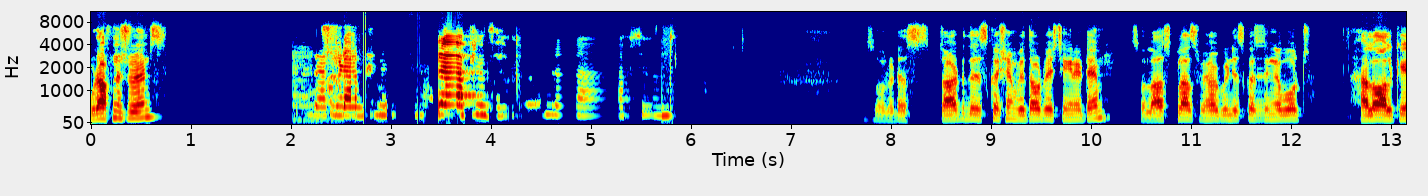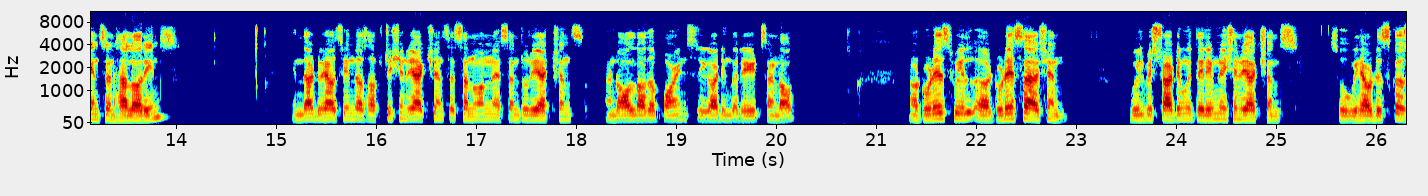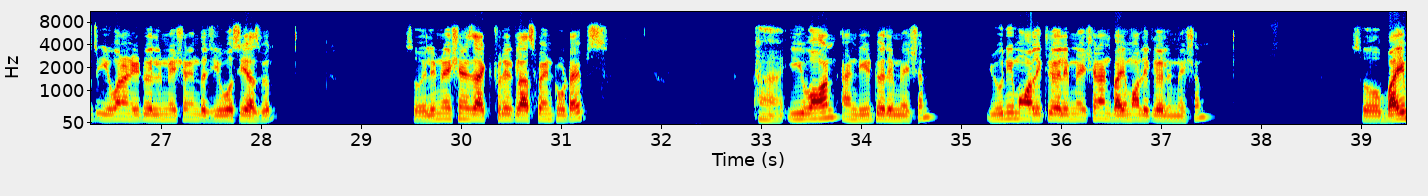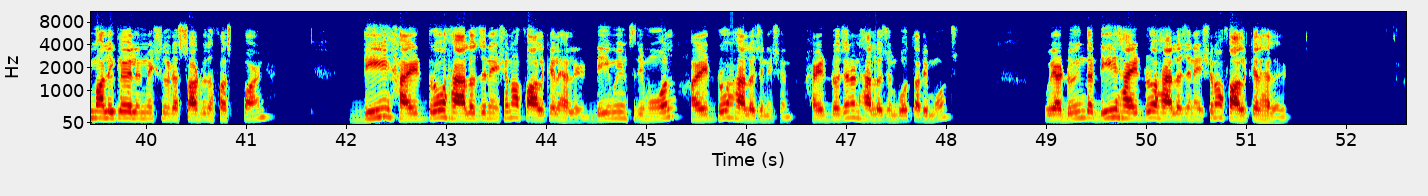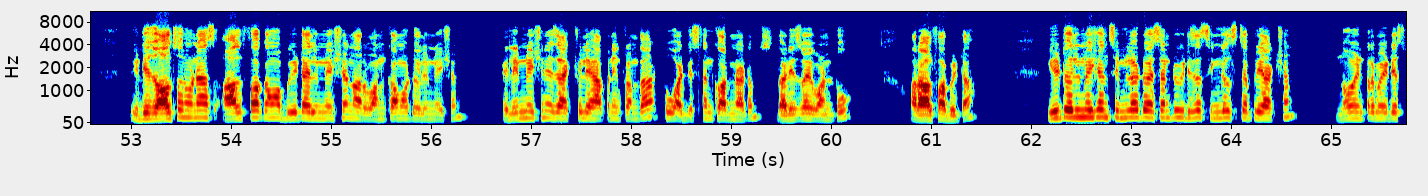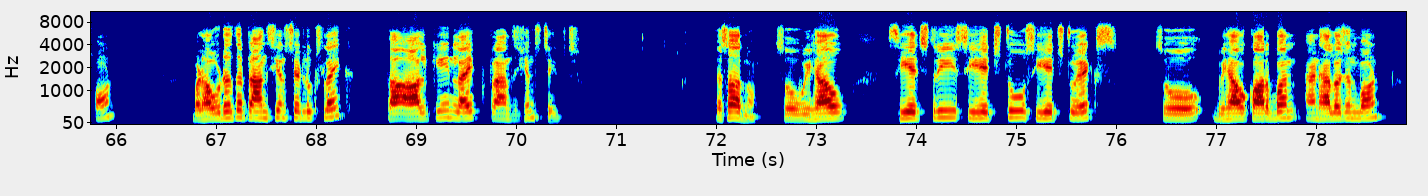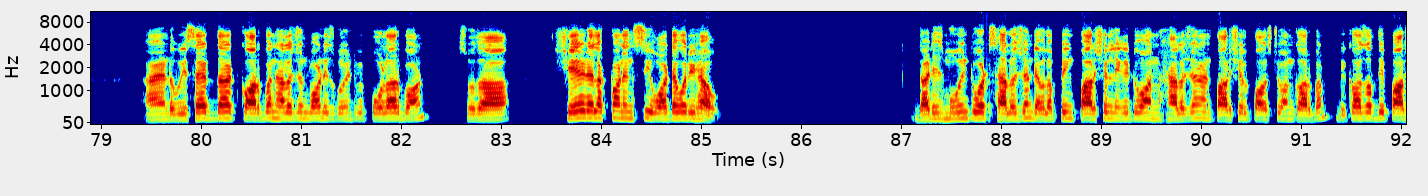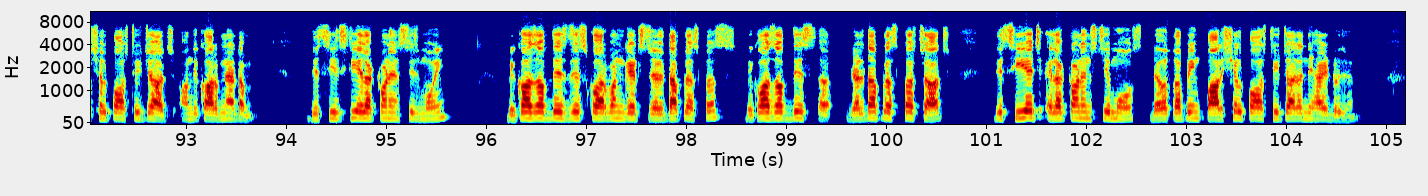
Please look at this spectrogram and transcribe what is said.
Good afternoon, students. Good afternoon. Good afternoon, sir. Good afternoon. So let us start the discussion without wasting any time. So last class we have been discussing about haloalkanes and haloarenes. In that we have seen the substitution reactions, SN1, SN2 reactions, and all the other points regarding the rates and all. Now today's will uh, today's session we'll be starting with elimination reactions. So we have discussed E1 and E2 elimination in the GOC as well. So elimination is actually classified in two types. E1 and E2 elimination, unimolecular elimination and bimolecular elimination. So bimolecular elimination, let us start with the first point. Dehydrohalogenation of alkyl halide. D means removal, hydrohalogenation. Hydrogen and halogen both are removed. We are doing the dehydrohalogenation of alkyl halide. It is also known as alpha comma beta elimination or 1 comma 2 elimination. Elimination is actually happening from the two adjacent carbon atoms. That is why 1 2 or alpha beta. E2 elimination similar to SN2, it is a single step reaction. No intermediate is found. But how does the transition state looks like? The alkene like transition state. Yes or no? So we have CH3, CH2, CH2X. So we have carbon and halogen bond. And we said that carbon halogen bond is going to be polar bond. So the shared electron density, whatever you have, that is moving towards halogen, developing partial negative on halogen and partial positive on carbon. Because of the partial positive charge on the carbon atom, this CC electron is moving. Because of this, this carbon gets delta plus plus. Because of this uh, delta plus plus charge, this CH electron density moves, developing partial positive charge on the hydrogen.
